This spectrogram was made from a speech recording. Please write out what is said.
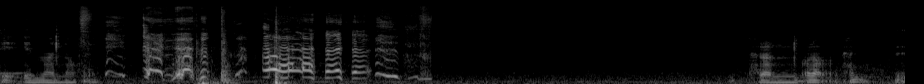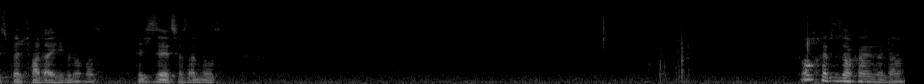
Die immer noch. dann, oder kann, ist mein Vater eigentlich immer noch was? Vielleicht ist er jetzt was anderes. Doch, jetzt ist auch keiner da.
